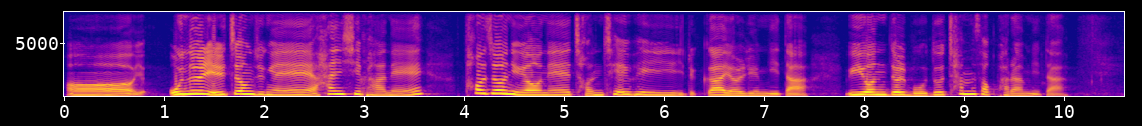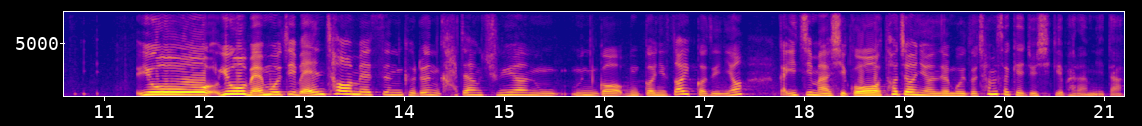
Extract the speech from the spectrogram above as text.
어, 오늘 일정 중에 1시 반에 터전위원회 전체 회의가 열립니다. 위원들 모두 참석 바랍니다. 요, 요 메모지 맨 처음에 쓴 글은 가장 중요한 문거, 문건이 써 있거든요. 그러니까 잊지 마시고 터전위원들 모두 참석해 주시기 바랍니다.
